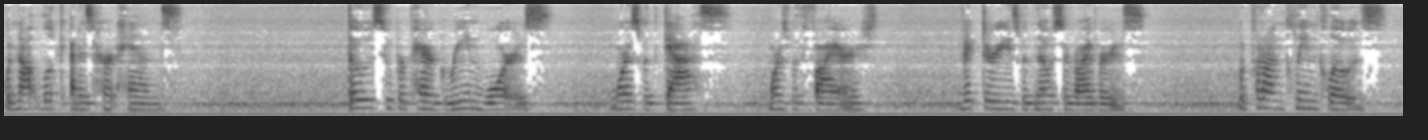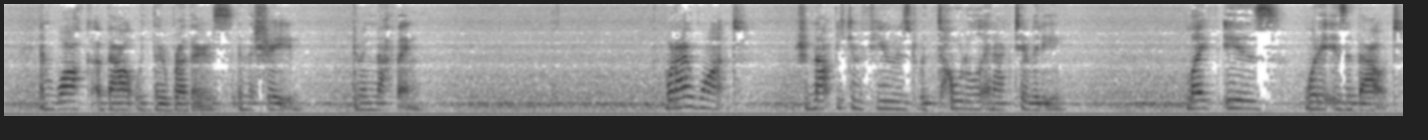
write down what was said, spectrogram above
would not look at his hurt hands. Those who prepare green wars, wars with gas, wars with fires, victories with no survivors, would put on clean clothes and walk about with their brothers in the shade doing nothing. What I want should not be confused with total inactivity. Life is what it is about.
